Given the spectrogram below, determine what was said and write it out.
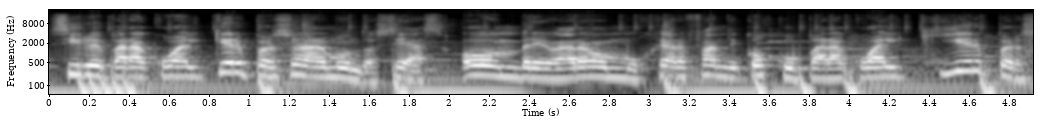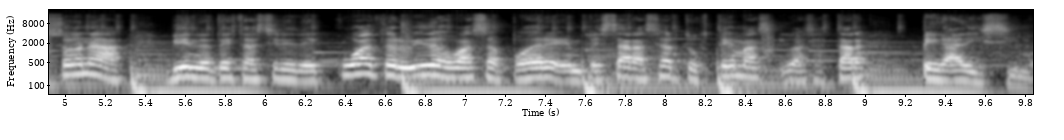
sirve para cualquier persona del mundo, seas hombre, varón, mujer, fan de Coscu Para cualquier persona viéndote esta serie de 4 videos vas a poder empezar a hacer tus temas y vas a estar pegadísimo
